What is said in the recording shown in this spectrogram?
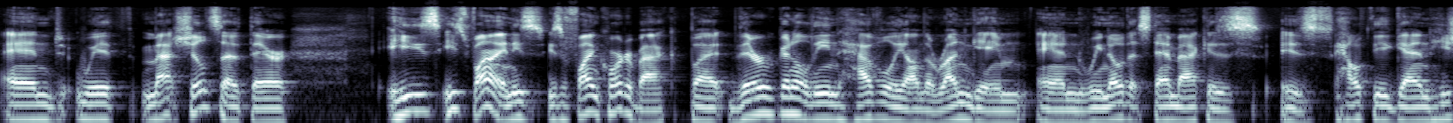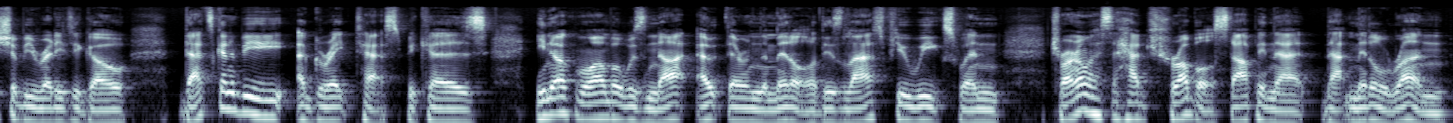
And with Matt Shiltz out there, he's he's fine. He's he's a fine quarterback, but they're going to lean heavily on the run game, and we know that Stanback is is healthy again. He should be ready to go. That's going to be a great test because Henoc Muamba was not out there in the middle of these last few weeks when Toronto has had trouble stopping that that middle run.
